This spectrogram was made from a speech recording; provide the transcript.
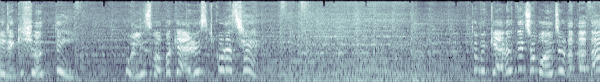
এটা কি সত্যি? পুলিশ বাবাকে অ্যারেস্ট করেছে? তুমি কেন কিছু বলছো না, দাদা?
